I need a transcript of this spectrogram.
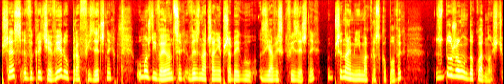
przez wykrycie wielu praw fizycznych umożliwiających wyznaczanie przebiegu zjawisk fizycznych, przynajmniej makroskopowych, z dużą dokładnością.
